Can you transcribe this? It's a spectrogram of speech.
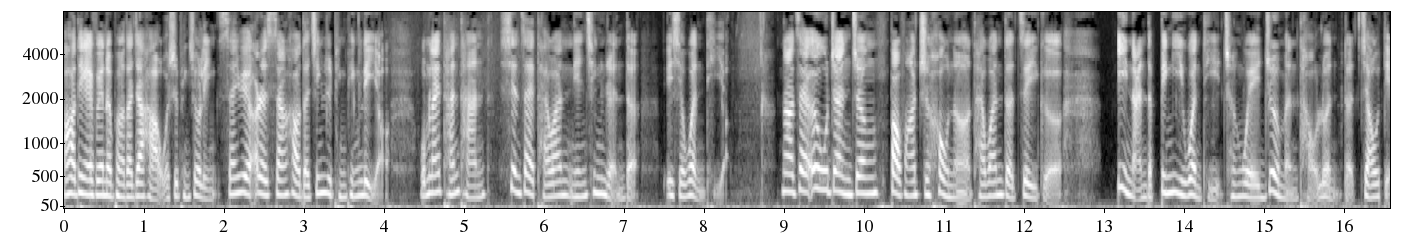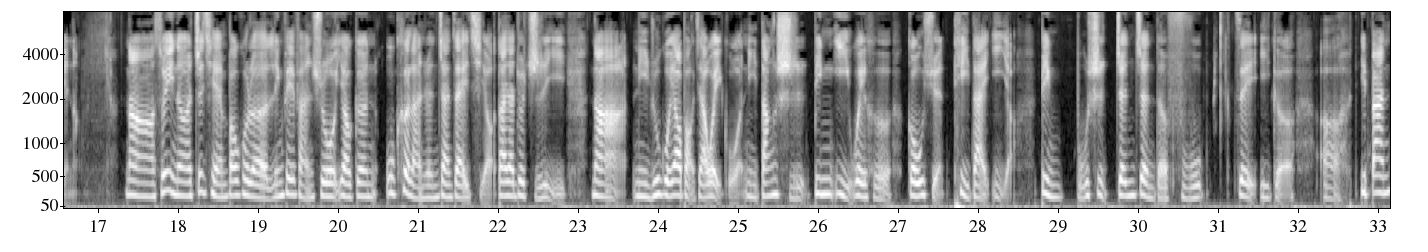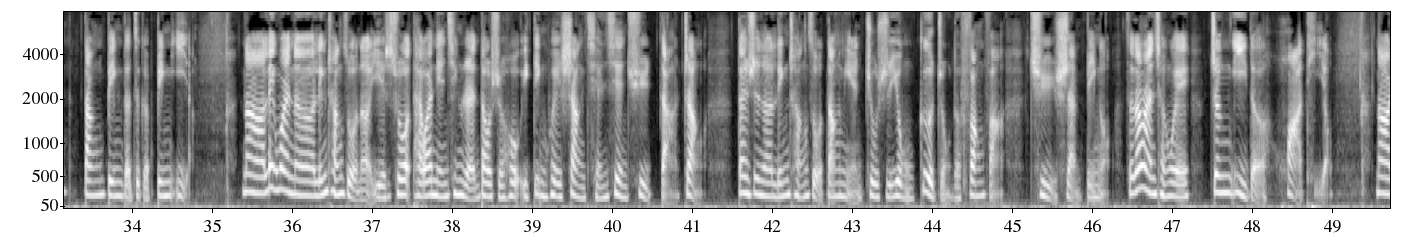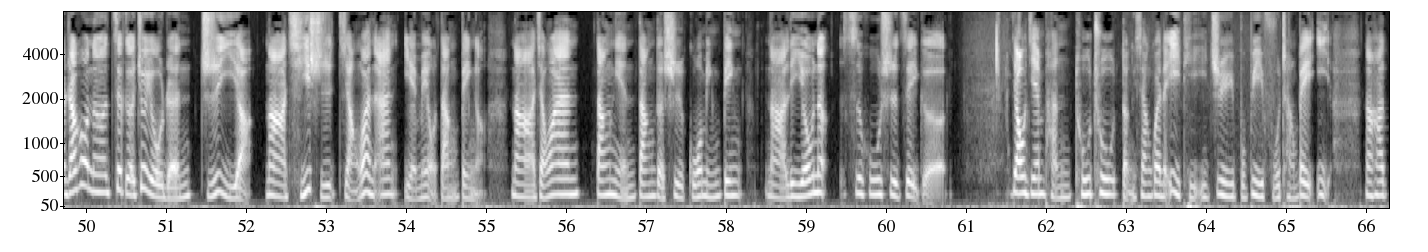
好好听 FM 的朋友，大家好，我是平秀玲。三月二十三号的今日评评理哦，我们来谈谈现在台湾年轻人的一些问题哦。那在俄乌战争爆发之后呢，台湾的这个役男的兵役问题成为热门讨论的焦点呢。那所以呢，之前包括了林非凡说要跟乌克兰人站在一起哦，大家就质疑，那你如果要保家卫国，你当时兵役为何勾选替代役啊？并不是真正的服这一个呃一般当兵的这个兵役啊。那另外呢，林长佐呢也说，台湾年轻人到时候一定会上前线去打仗。但是呢，林长佐当年就是用各种的方法去闪兵哦，这当然成为争议的话题哦。那然后呢，这个就有人质疑啊，那其实蒋万安也没有当兵啊。那蒋万安当年当的是国民兵。那理由呢，似乎是这个腰间盘突出等相关的议题，以至于不必服常备役。那他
